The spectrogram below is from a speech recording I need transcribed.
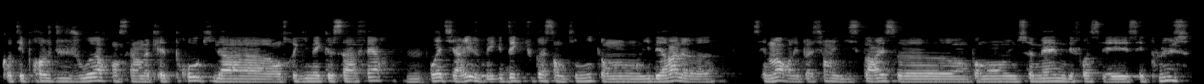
quand tu es proche du joueur, quand c'est un athlète pro qu'il a entre guillemets que ça à faire, mm. ouais, tu y arrives. Mais dès que tu passes en clinique en libéral, euh, c'est mort. Les patients ils disparaissent pendant une semaine, des fois c'est c'est plus.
